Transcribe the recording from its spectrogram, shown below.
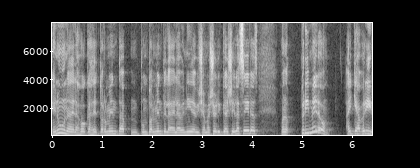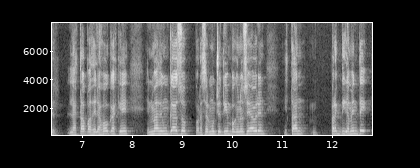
en una de las bocas de tormenta, puntualmente la de la avenida Villamayor y calle Las Heras. Bueno, primero hay que abrir las tapas de las bocas que en más de un caso, por hacer mucho tiempo que no se abren, están prácticamente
